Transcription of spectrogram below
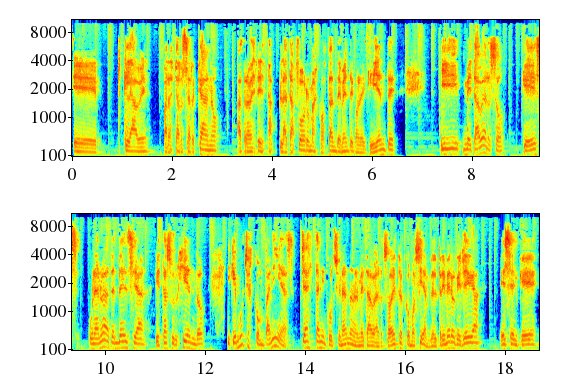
eh, clave para estar cercano, a través de estas plataformas constantemente con el cliente. Y metaverso, que es una nueva tendencia que está surgiendo y que muchas compañías ya están incursionando en el metaverso. Esto es como siempre, el primero que llega es el que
